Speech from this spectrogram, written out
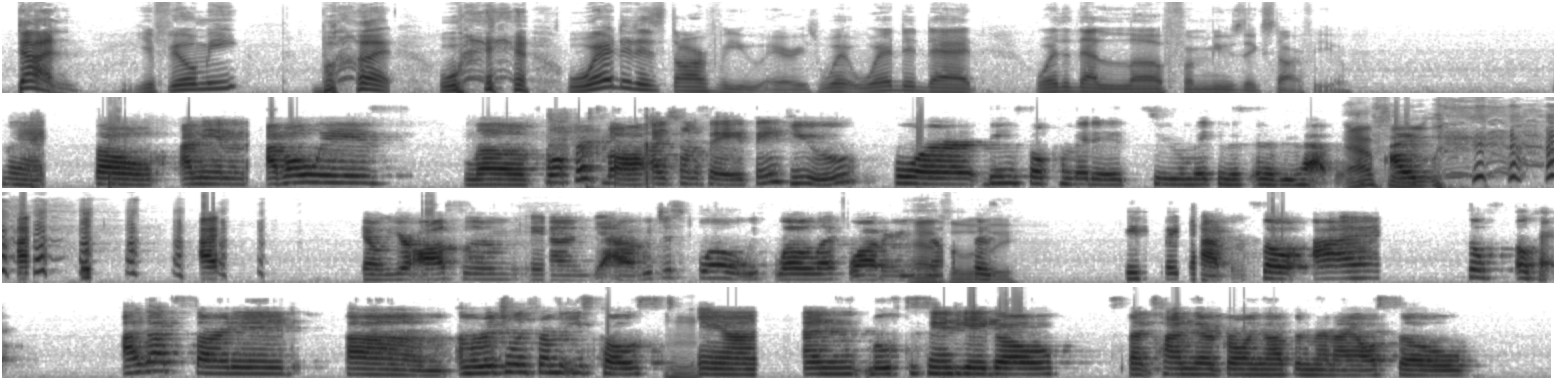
done. You feel me? But where, where did it start for you, Aries? Where where did that where did that love for music start for you? Man. So, I mean, I've always loved, well, first of all, I just want to say thank you for being so committed to making this interview happen. Absolutely. I, you know, you're awesome. And yeah, we just flow. We flow like water, you know, Absolutely. we need to make it happen. So, I, so, okay. I got started, um, I'm originally from the East Coast Mhm. and, and moved to San Diego, spent time there growing up. And then I also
